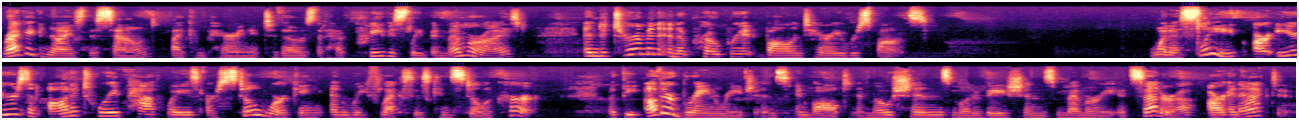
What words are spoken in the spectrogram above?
recognize the sound by comparing it to those that have previously been memorized, and determine an appropriate voluntary response. When asleep, our ears and auditory pathways are still working and reflexes can still occur but the other brain regions involved in emotions, motivations, memory, etc., are inactive.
